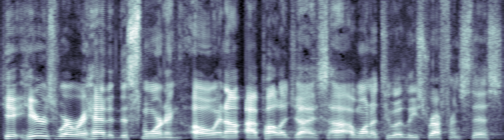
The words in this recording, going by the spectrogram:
here's where we're headed this morning. Oh, and I, I apologize. I wanted to at least reference this.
